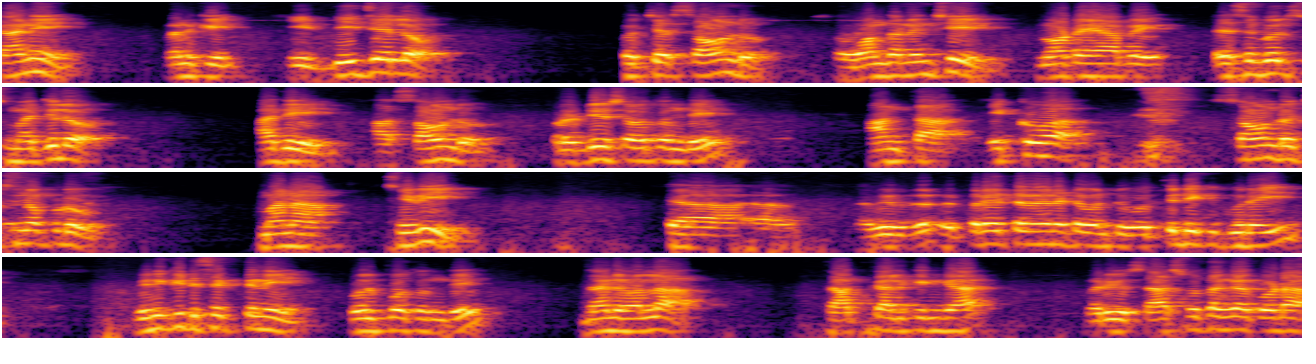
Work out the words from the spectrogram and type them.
కానీ మనకి ఈ డీజేలో వచ్చే సౌండ్ వంద నుంచి నూట యాభై డెసిబుల్స్ మధ్యలో అది ఆ సౌండ్ ప్రొడ్యూస్ అవుతుంది. అంత ఎక్కువ సౌండ్ వచ్చినప్పుడు మన చెవి విపరీతమైనటువంటి ఒత్తిడికి గురై వినికిడి శక్తిని కోల్పోతుంది. దానివల్ల తాత్కాలికంగా మరియు శాశ్వతంగా కూడా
